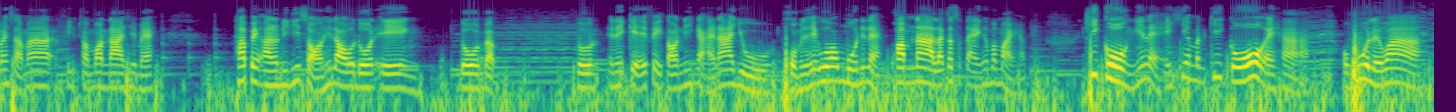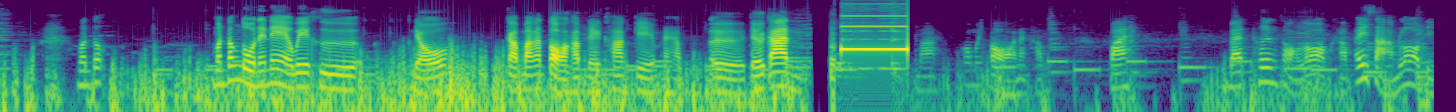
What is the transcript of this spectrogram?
ไม่สามารถฟิกซัมมอนได้ใช่ไหมถ้าเป็นอารณ์ที่สองที่เราโดนเอง โดนแบบโดนเอเนเกตเอฟเฟกตอนนี้หงายหน้าอยู่ ผมจะใช้บุ๊กออมูลนี่แหละคว่ำหน้าแล้วก็สแตนขึ้นมาใหม่ครับขี้โกงอย่างนี้แหละไอ้เหี้ยมันขี้โกงไอ้ห่าผมพูดเลยว่ามันต้องมันต้องโดนแน่ๆเวคือ เดี๋ยวกลับมากันต่อครับในค่าเกมนะครับ เออ เจอกัน มาก็ไม่ต่อนะครับ ไป แบทเทิลสองรอบครับเอ้สามรอบดิ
